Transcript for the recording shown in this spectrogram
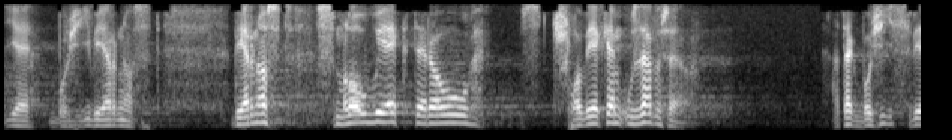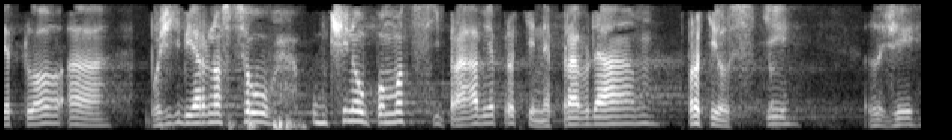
je boží věrnost. Věrnost smlouvě, kterou s člověkem uzavřel. A tak boží světlo a boží věrnost jsou účinnou pomocí právě proti nepravdám, proti lsti, lži,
